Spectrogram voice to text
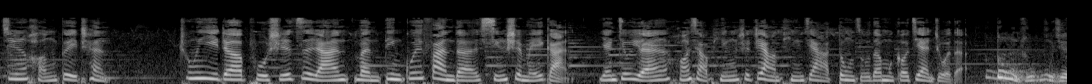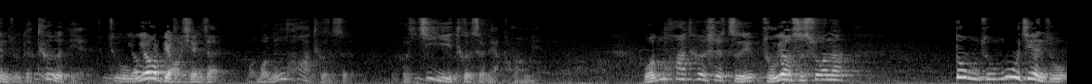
均衡对称，充溢着朴实自然、稳定规范的形式美感。研究员黄小平是这样评价侗族的木构建筑的：侗族木建筑的特点主要表现在文化特色和技艺特色两个方面。文化特色主主要是说呢，侗族木建筑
